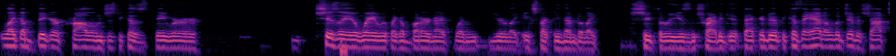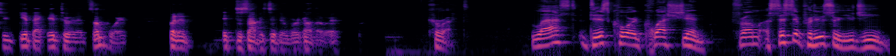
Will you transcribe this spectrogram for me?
like a bigger problem just because they were chiseling away with like a butter knife when you're like expecting them to like shoot threes and try to get back into it because they had a legitimate shot to get back into it at some point, but it it just obviously didn't work out that way. correct. Last Discord question from assistant producer Eugene.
